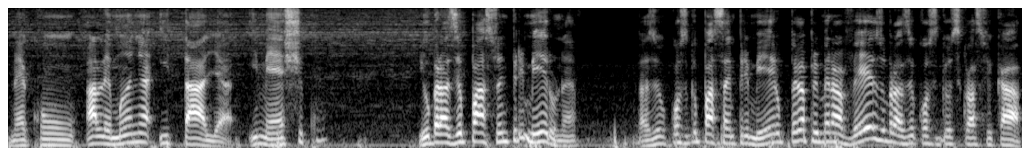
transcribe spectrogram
né, com Alemanha, Itália e México. E o Brasil passou em primeiro, né? O Brasil conseguiu passar em primeiro. Pela primeira vez, o Brasil conseguiu se classificar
